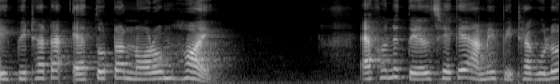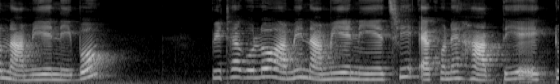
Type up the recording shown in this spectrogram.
এই পিঠাটা এতটা নরম হয়। এখন তেল ছেঁকে আমি পিঠাগুলো নামিয়ে নিব। পিঠাগুলো আমি নামিয়ে নিয়েছি। এখনে হাত দিয়ে একটু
